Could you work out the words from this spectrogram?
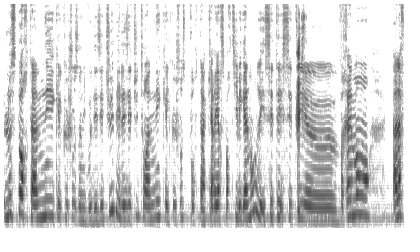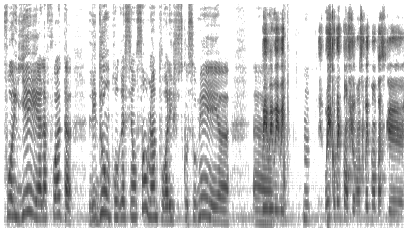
le sport t'a amené quelque chose au niveau des études et les études t'ont amené quelque chose pour ta carrière sportive également? C'était euh, vraiment à la fois lié et à la fois les deux ont progressé ensemble hein, pour aller jusqu'au sommet. Euh, oui, oui, oui, oui. Hmm. Oui, complètement, Florence, complètement, parce que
